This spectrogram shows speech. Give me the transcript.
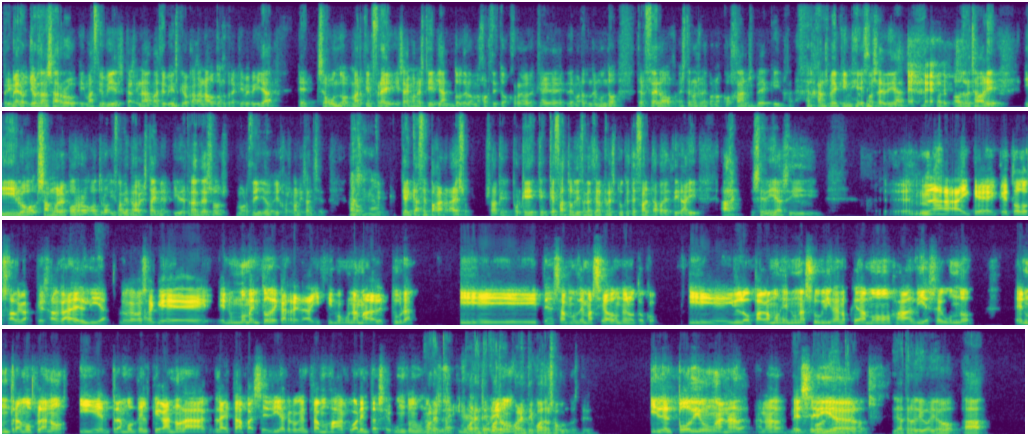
Primero, Jordan Sarru y Matthew Beers, casi nada. Matthew Beers creo que ha ganado dos o tres KPP ya. Eh, segundo, Martin Frey y Simon Stivian, dos de los mejorcitos corredores que hay de, de maratón del mundo. Tercero, este no se le conozco, Hans Becky, Hans Becking y José Díaz, otro, otro chavalí. Y luego Samuel Eporro, otro, y Fabian Rabesteiner. Y detrás de esos, Morcillo y José Mari Sánchez. Claro. ¿qué, qué hay que hacer para ganar a eso? O sea, ¿qué, por qué, qué, qué factor diferencial crees tú que te falta para decir ahí, ah, ese día sí. Eh, nada, hay que que todo salga, que salga el día. Lo que pasa es que en un momento de carrera hicimos una mala lectura y tensamos demasiado donde no tocó. Y lo pagamos en una subida, nos quedamos a 10 segundos en un tramo plano y entramos del que ganó la, la etapa ese día, creo que entramos a 40 segundos. una cosa 40, así. Y del 44, podium- 44 segundos, tío. y del podium a nada, a nada. Del Ese día. ya te lo digo yo, a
